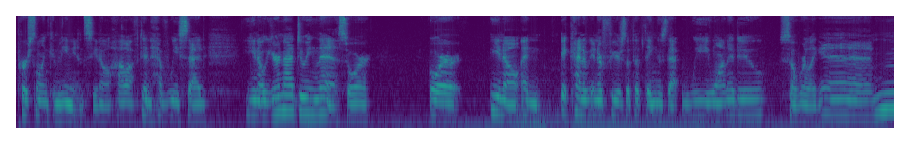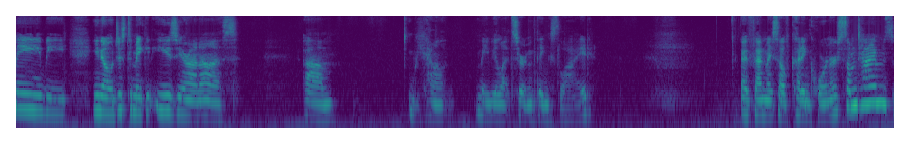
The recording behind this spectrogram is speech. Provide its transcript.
personal inconvenience you know how often have we said you know you're not doing this or or you know and it kind of interferes with the things that we want to do. So we're like eh, maybe you know just to make it easier on us um we kind of maybe let certain things slide. I find myself cutting corners sometimes,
